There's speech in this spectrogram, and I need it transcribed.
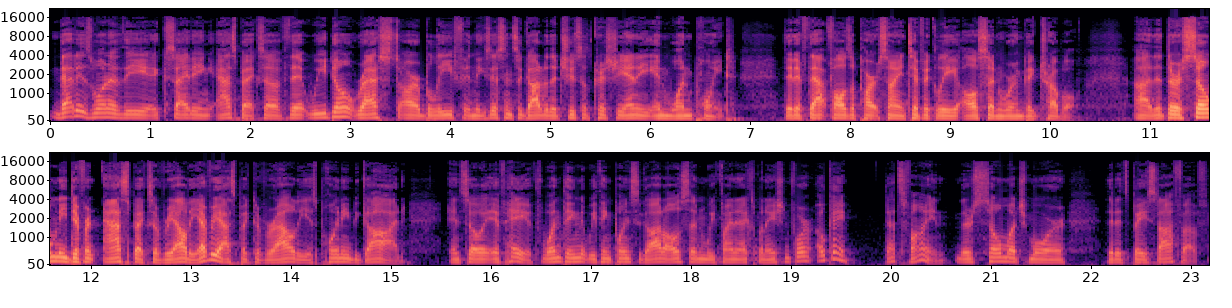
That is one of the exciting aspects of that we don't rest our belief in the existence of God or the truth of Christianity in one point that if that falls apart scientifically, all of a sudden we're in big trouble. Uh, that there are so many different aspects of reality. Every aspect of reality is pointing to God. And so if, hey, if one thing that we think points to God, all of a sudden we find an explanation for, okay, that's fine. There's so much more that it's based off of.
